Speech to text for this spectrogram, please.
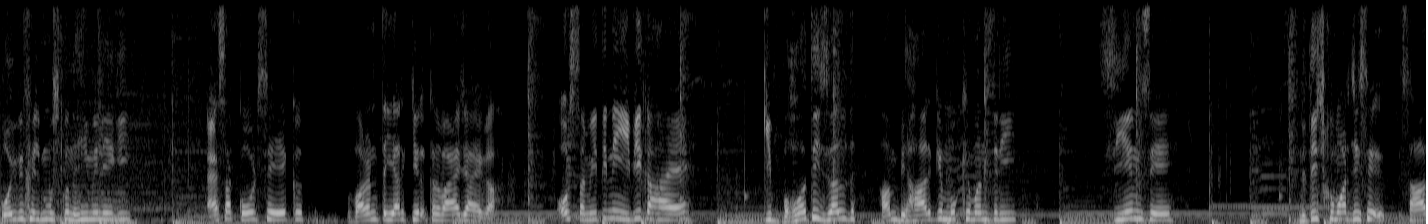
कोई भी फ़िल्म उसको नहीं मिलेगी। ऐसा कोर्ट से एक वारंट तैयार करवाया जाएगा। और समिति ने ये भी कहा है कि बहुत ही जल्द हम बिहार के मुख्यमंत्री, सीएम से, नीतीश कुमार जी से साथ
